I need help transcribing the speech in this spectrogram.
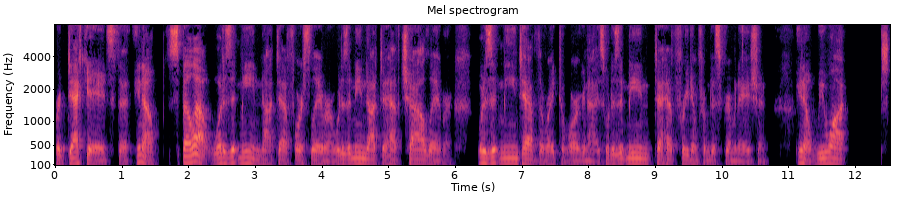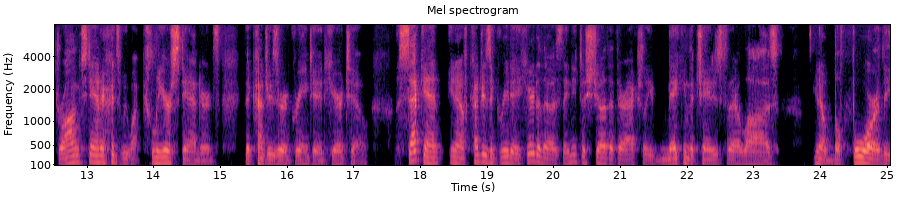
for decades that, you know, spell out what does it mean not to have forced labor? What does it mean not to have child labor? What does it mean to have the right to organize? What does it mean to have freedom from discrimination? You know, we want strong standards. We want clear standards that countries are agreeing to adhere to. Second, you know, if countries agree to adhere to those, they need to show that they're actually making the changes to their laws, you know, before the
